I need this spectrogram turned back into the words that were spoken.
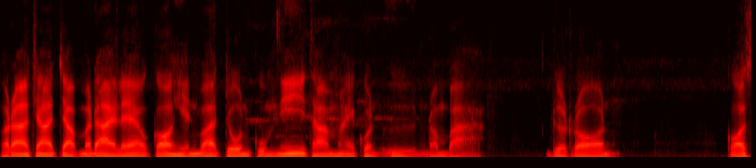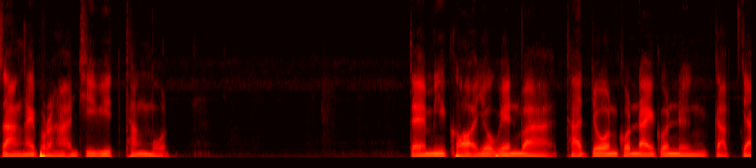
พระราชาจับมาได้แล้วก็เห็นว่าโจรกลุ่มนี้ทำให้คนอื่นลำบาก เดือดร้อน ก็สั่งให้ประหารชีวิตทั้งหมด แต่มีข้อยกเว้นว่า ถ้าโจรคนใดคนหนึ่งกลับใจ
